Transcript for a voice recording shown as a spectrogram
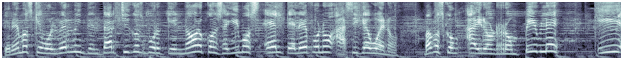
Tenemos que volverlo a intentar, chicos, porque no conseguimos el teléfono. Así que bueno, vamos con Iron Rompible y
